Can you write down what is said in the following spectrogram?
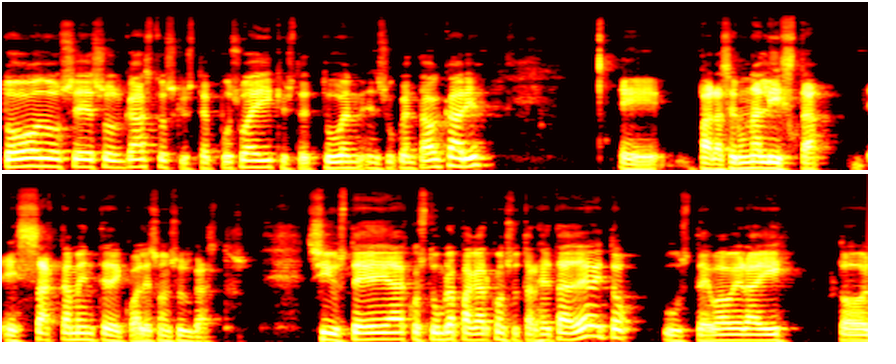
todos esos gastos que usted puso ahí, que usted tuvo en, su cuenta bancaria, eh, para hacer una lista exactamente de cuáles son sus gastos. Si usted acostumbra a pagar con su tarjeta de débito, usted va a ver ahí todos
